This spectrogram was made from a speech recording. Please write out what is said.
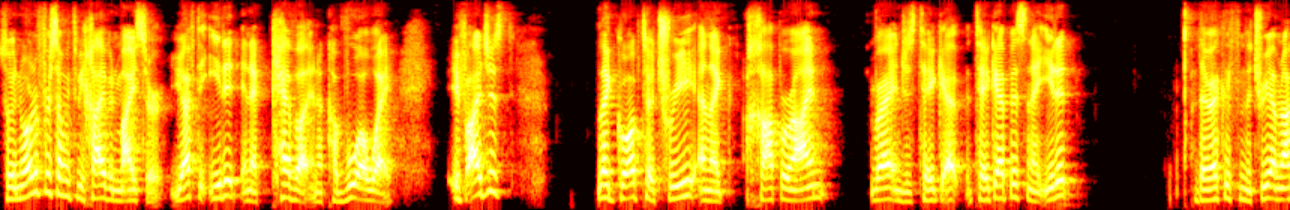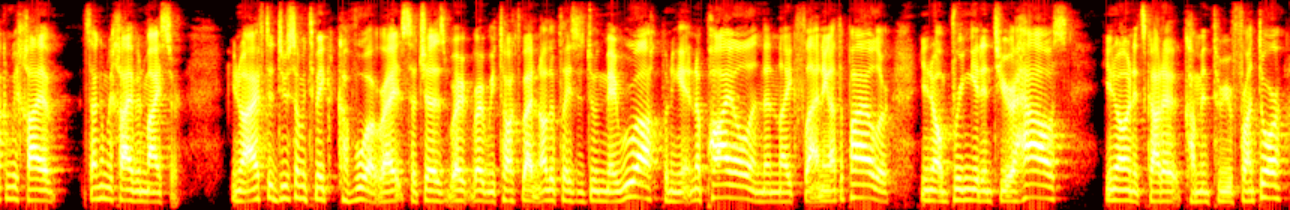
So in order for someone to be chayiv in meiser, you have to eat it in a keva, in a kavua way. If I just like go up to a tree and like chop a around right, and just take take epis and I eat it directly from the tree, I'm not going to be chayiv. It's not going to be chayiv in meiser. You know, I have to do something to make a kavua, right? Such as, right, right, we talked about in other places doing meruach, putting it in a pile and then like flattening out the pile or, you know, bringing it into your house, you know, and it's got to come in through your front door,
